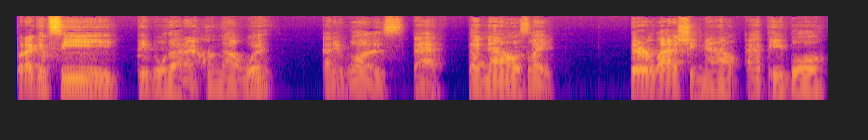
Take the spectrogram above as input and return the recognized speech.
But I can see people that I hung out with that it was that that now is like they're lashing out at people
